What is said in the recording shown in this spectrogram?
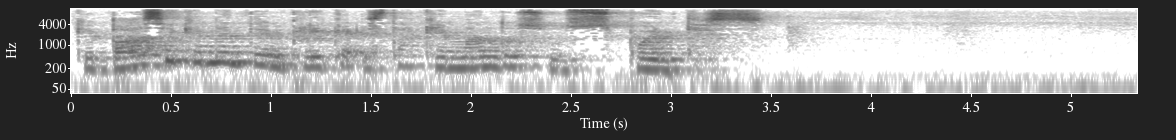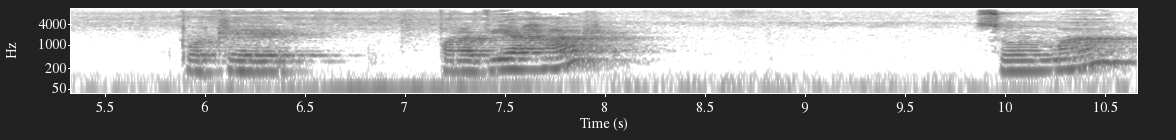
que básicamente implica está quemando sus puentes porque para viajar, su mamá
